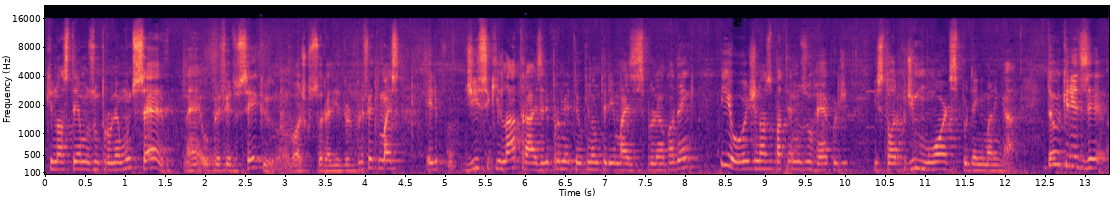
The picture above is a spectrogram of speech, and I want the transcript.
que nós temos um problema muito sério. Né? O prefeito sei que, lógico o senhor é líder do prefeito, mas ele disse que lá atrás ele prometeu que não teria mais esse problema com a dengue e hoje nós batemos o recorde histórico de mortes por dengue Maringá. Então eu queria dizer,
